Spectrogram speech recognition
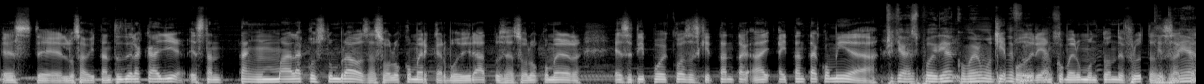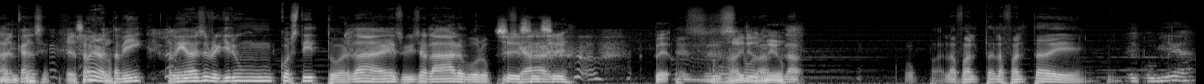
este, los habitantes de la calle están tan mal acostumbrados a solo comer carbohidratos, a solo comer ese tipo de cosas, que tanta, hay, hay tanta comida Sí, que a veces podrían comer un montón que de podrían frutas comer un montón de frutas, que exactamente. Exacto. Bueno, también, también a veces requiere un costito, ¿verdad? Eh, subirse al árbol o sí, sí, pulsear. sí. Pero- Es- es ay, Dios la- mío. La, opa, la falta, la falta de... De comida.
